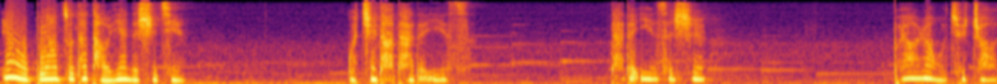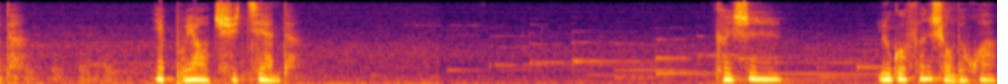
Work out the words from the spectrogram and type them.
让我不要做他讨厌的事情。我知道他的意思，他的意思是不要让我去找他，也不要去见他。可是，如果分手的话，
